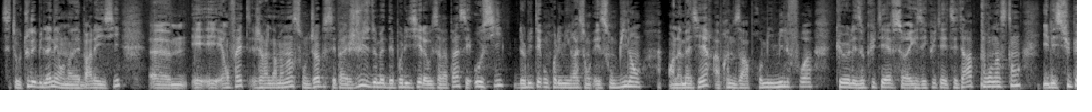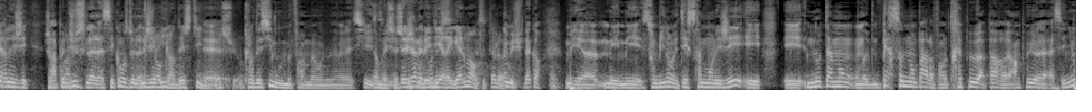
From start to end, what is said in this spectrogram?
C'était au tout début de l'année, on en avait parlé ici. Euh, et, et en fait, Gérald Darmanin, son job, c'est pas juste de mettre des policiers là où ça va pas, c'est aussi de lutter contre l'immigration. Et son bilan en la matière, après nous avoir promis mille fois que les OQTF seraient exécutés, etc. Pour l'instant, il est super léger. Je rappelle juste la, la séquence de l'Algérie. clandestine, bien Euh, sûr. Clandestine ou enfin euh, si, Non, mais c'est ce que déjà je la voulais dire également tout à l'heure. Non, mais je suis d'accord. Mais, euh, mais mais son bilan est extrêmement léger et et notamment on personne n'en parle, enfin très peu à part euh, un peu à CNews.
